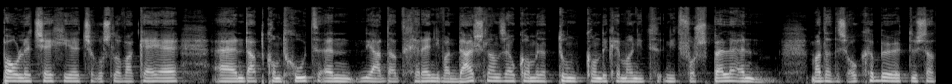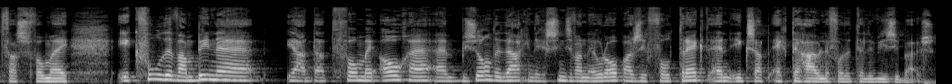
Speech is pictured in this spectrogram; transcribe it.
Polen, Tsjechië, Tsjechoslowakije. En dat komt goed. En ja, dat gerenje van Duitsland zou komen, dat toen kon ik helemaal niet, niet voorspellen. En, maar dat is ook gebeurd. Dus dat was voor mij. Ik voelde van binnen ja, dat voor mijn ogen een bijzondere dag in de geschiedenis van Europa zich voltrekt. En ik zat echt te huilen voor de televisiebuis.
